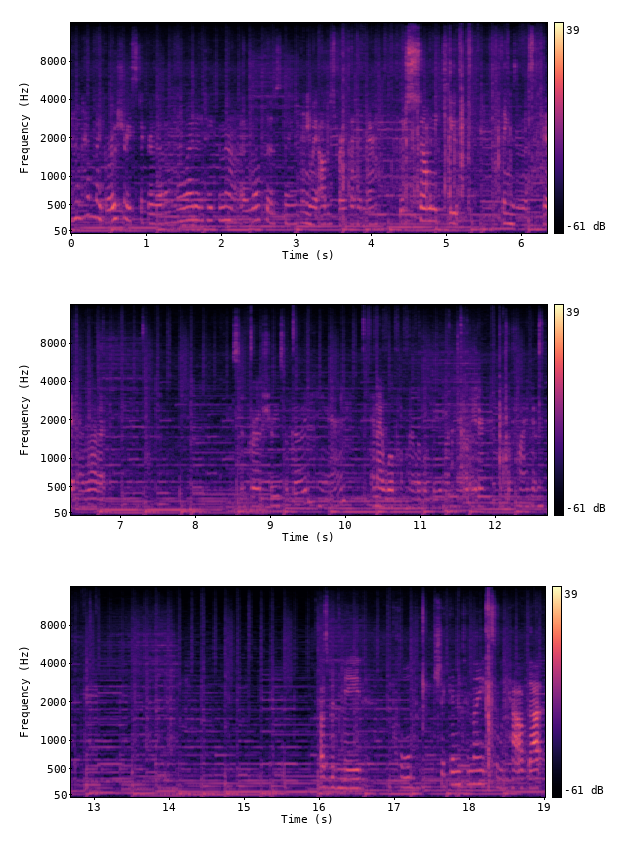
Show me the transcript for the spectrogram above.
I don't have my grocery stickers. I don't know why I didn't take them out. I love those things. Anyway, I'll just write that in there. There's so many cute things in this kit. I love it. So groceries will go in here. And I will put my little dude on here later. Go find him. Husband made pulled chicken tonight, so we have that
